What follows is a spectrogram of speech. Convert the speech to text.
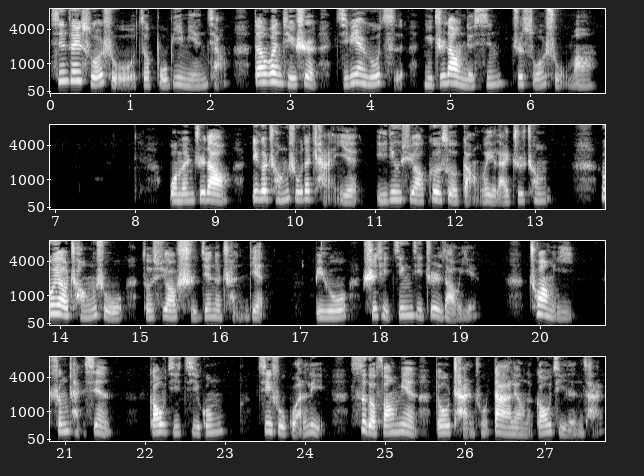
心非所属，则不必勉强。但问题是，即便如此，你知道你的心之所属吗？我们知道，一个成熟的产业一定需要各色岗位来支撑。若要成熟，则需要时间的沉淀，比如实体经济制造业。创意、生产线、高级技工、技术管理四个方面都产出大量的高级人才。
